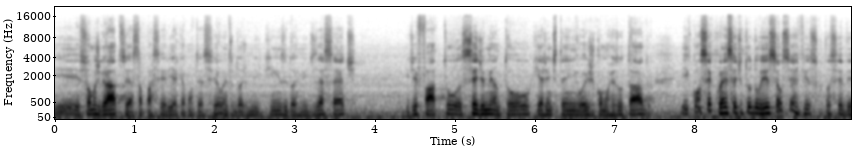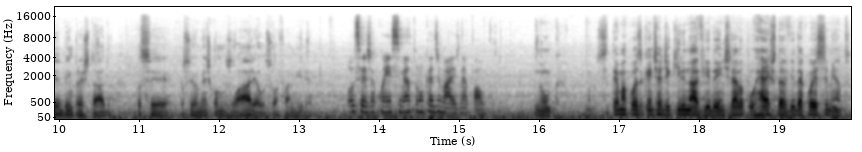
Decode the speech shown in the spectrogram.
e somos gratos a essa parceria que aconteceu entre 2015 e 2017 e de fato sedimentou o que a gente tem hoje como resultado e consequência de tudo isso é o serviço que você vê bem prestado, você possivelmente como usuário ou sua família. Ou seja, conhecimento nunca é demais, né, Paulo? Nunca. Se tem uma coisa que a gente adquire na vida e a gente leva para o resto da vida é conhecimento.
